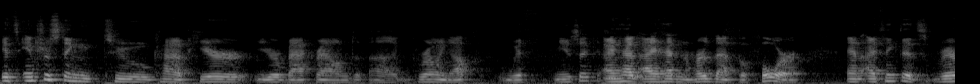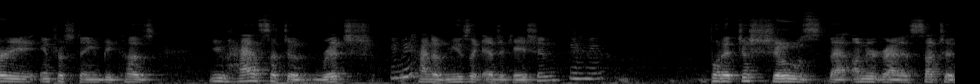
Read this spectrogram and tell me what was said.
it's interesting to kind of hear your background uh, growing up with music. I had I hadn't heard that before, and I think that's very interesting because you had such a rich Mhm. kind of music education, Mm-hmm. but it just shows that undergrad is such a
